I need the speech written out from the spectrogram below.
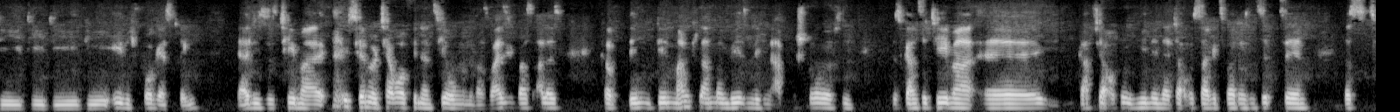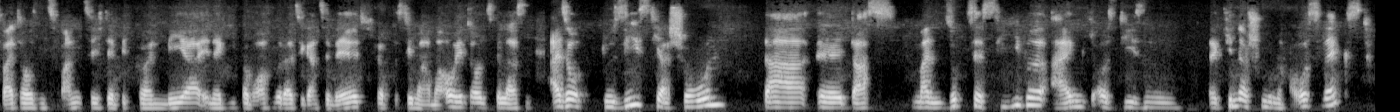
die, die, die, die ewig vorgestrigen. Ja, dieses Thema ist ja nur Terrorfinanzierung und was weiß ich was alles. Ich glaube, den, den Mantel haben wir im Wesentlichen abgestoßen. Das ganze Thema äh, gab es ja auch irgendwie eine nette Aussage 2017, dass 2020 der Bitcoin mehr Energie verbrauchen würde als die ganze Welt. Ich glaube, das Thema haben wir auch hinter uns gelassen. Also du siehst ja schon, da, äh, dass man sukzessive eigentlich aus diesen Kinderschuhen rauswächst.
